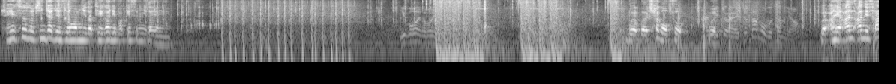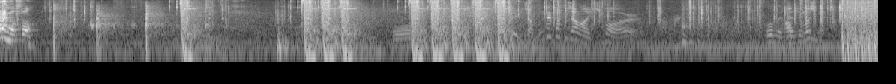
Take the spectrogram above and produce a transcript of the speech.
저 핵써서 진짜 죄송합니다. 대가리 받겠습니다 형님. 이거 저번에 뭐야 뭐야 차가 없어. 아니 뭐야. 저저딴 거못 잡냐? 뭐야 아니 안, 안에 사람이 없어. 아니 진짜 홍대 파티잖아 이 씨발. 오면 아. 아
